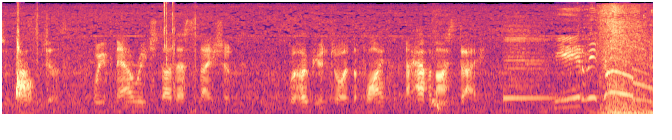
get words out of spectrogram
Passengers, we've now reached our destination. We hope you enjoyed the flight and have a nice day. Here we go!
